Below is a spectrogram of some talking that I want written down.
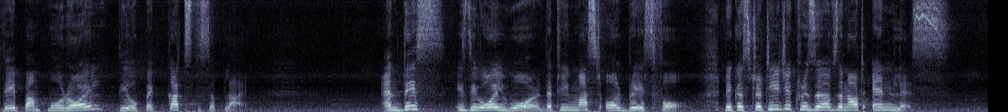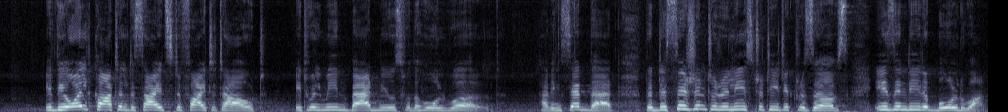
They pump more oil, the OPEC cuts the supply. And this is the oil war that we must all brace for because strategic reserves are not endless. If the oil cartel decides to fight it out, it will mean bad news for the whole world. Having said that, the decision to release strategic reserves is indeed a bold one.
